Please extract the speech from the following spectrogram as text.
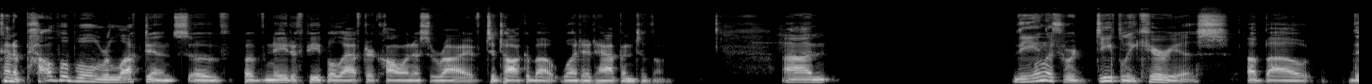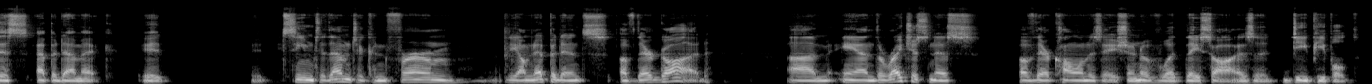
kind of palpable reluctance of of native people after colonists arrived to talk about what had happened to them. Um, the English were deeply curious about this epidemic. It it seemed to them to confirm the omnipotence of their God um, and the righteousness of their colonization of what they saw as a depeopled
